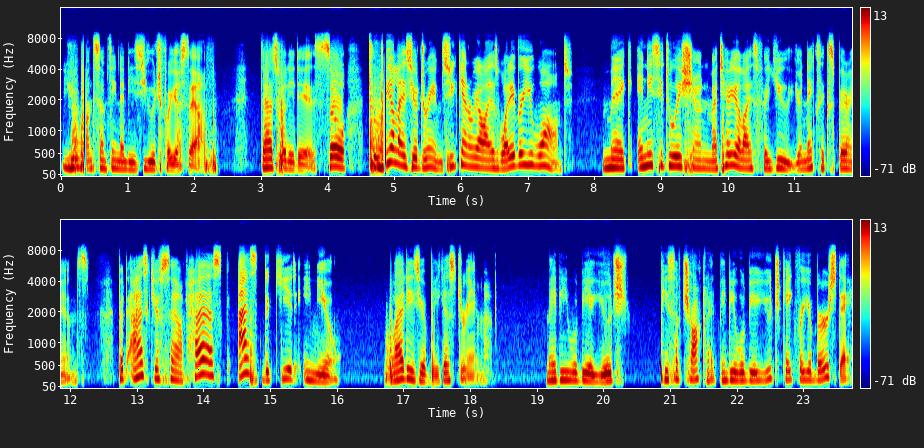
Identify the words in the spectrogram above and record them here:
You want something that is huge for yourself. That's what it is. So, to realize your dreams, you can realize whatever you want. Make any situation materialize for you, your next experience. But ask yourself, ask, ask the kid in you, what is your biggest dream? Maybe it would be a huge piece of chocolate. Maybe it would be a huge cake for your birthday.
